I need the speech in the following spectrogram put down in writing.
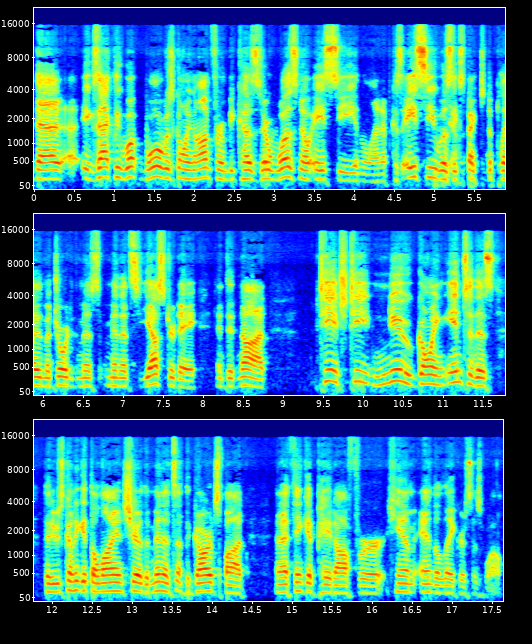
that uh, exactly what war was going on for him because there was no AC in the lineup because AC was expected to play the majority of the minutes yesterday and did not. THT knew going into this that he was going to get the lion's share of the minutes at the guard spot, and I think it paid off for him and the Lakers as well.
